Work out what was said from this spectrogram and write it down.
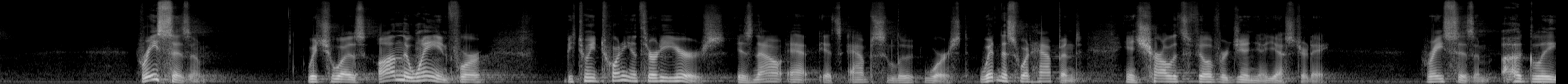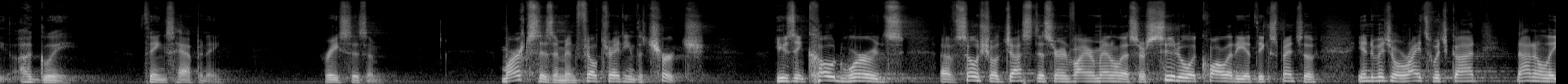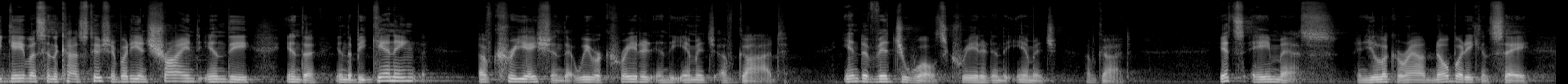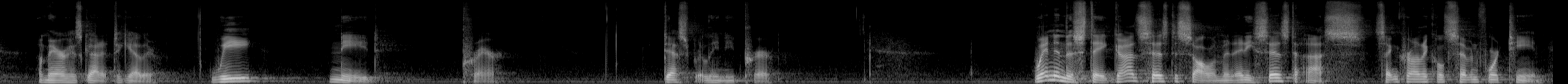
Racism, which was on the wane for between 20 and 30 years, is now at its absolute worst. Witness what happened in Charlottesville, Virginia yesterday. Racism, ugly, ugly things happening. Racism. Marxism infiltrating the church, using code words of social justice or environmentalists or pseudo equality at the expense of individual rights, which God not only gave us in the Constitution, but He enshrined in the, in the, in the beginning of creation that we were created in the image of God, individuals created in the image of God. It's a mess. And you look around, nobody can say America's got it together. We need prayer. Desperately need prayer. When in the state, God says to Solomon, and he says to us, 2 Chronicles 7:14,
